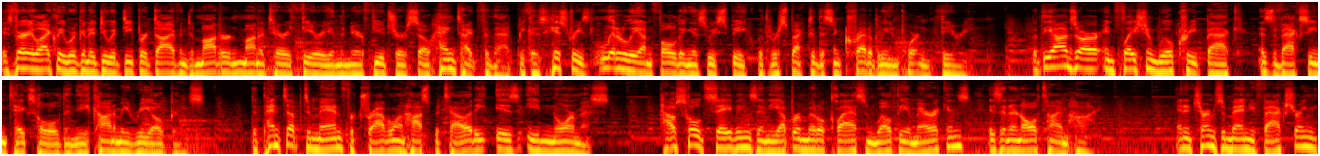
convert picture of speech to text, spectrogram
It's very likely we're going to do a deeper dive into modern monetary theory in the near future, so hang tight for that because history is literally unfolding as we speak with respect to this incredibly important theory. But the odds are inflation will creep back as the vaccine takes hold and the economy reopens. The pent up demand for travel and hospitality is enormous. Household savings in the upper middle class and wealthy Americans is at an all time high. And in terms of manufacturing,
